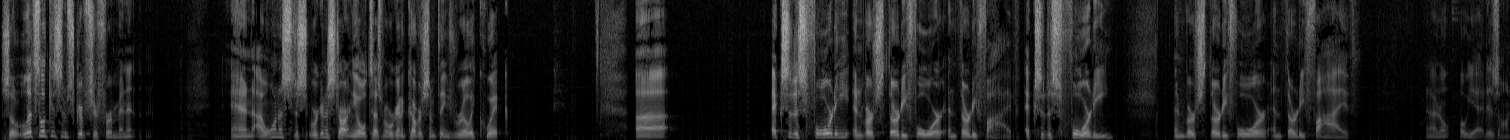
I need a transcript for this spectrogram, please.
So let's look at some scripture for a minute. And I want us to, we're going to start in the Old Testament. We're going to cover some things really quick. Uh, Exodus 40 and verse 34 and 35. Exodus 40 and verse 34 and 35. And I don't, oh yeah, it is on.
